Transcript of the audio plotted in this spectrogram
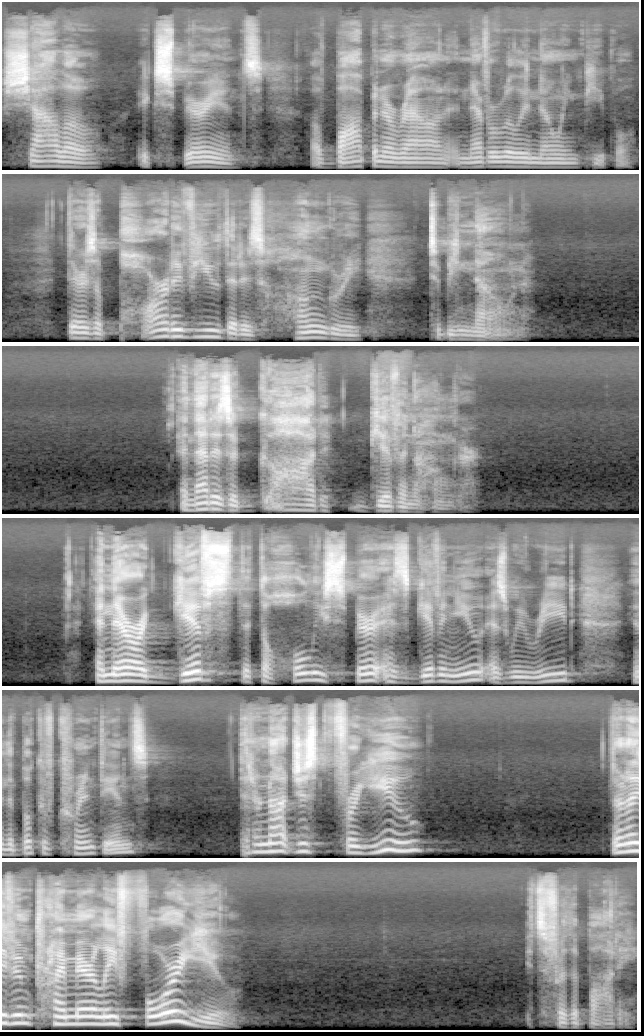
shallow, experience of bopping around and never really knowing people. There's a part of you that is hungry to be known. And that is a God given hunger. And there are gifts that the Holy Spirit has given you, as we read in the book of Corinthians, that are not just for you, they're not even primarily for you, it's for the body.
